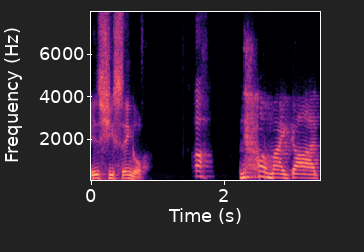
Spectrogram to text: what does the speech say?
is she single? Oh, oh my God.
